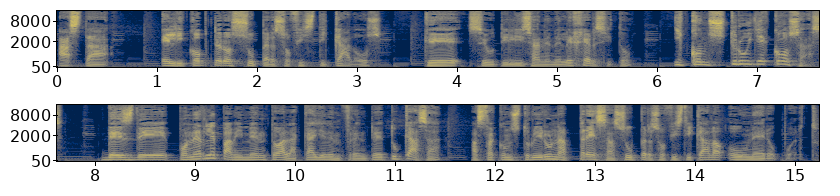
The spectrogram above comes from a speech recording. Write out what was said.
hasta helicópteros súper sofisticados que se utilizan en el ejército, y construye cosas desde ponerle pavimento a la calle de enfrente de tu casa hasta construir una presa súper sofisticada o un aeropuerto.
